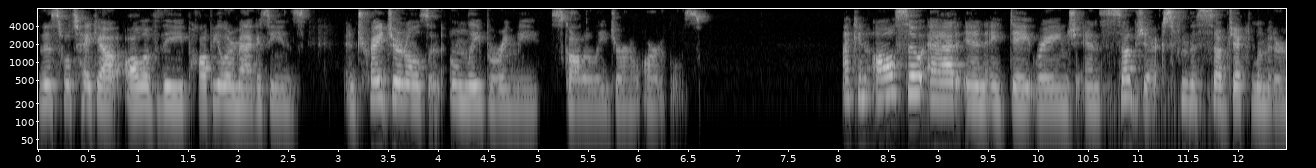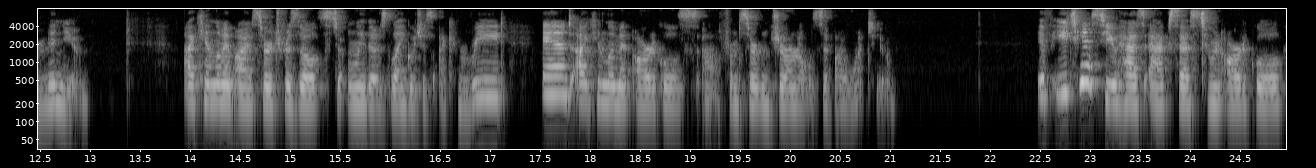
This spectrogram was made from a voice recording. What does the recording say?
This will take out all of the popular magazines and trade journals and only bring me scholarly journal articles. I can also add in a date range and subjects from the subject limiter menu. I can limit my search results to only those languages I can read, and I can limit articles uh, from certain journals if I want to. If ETSU has access to an article,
